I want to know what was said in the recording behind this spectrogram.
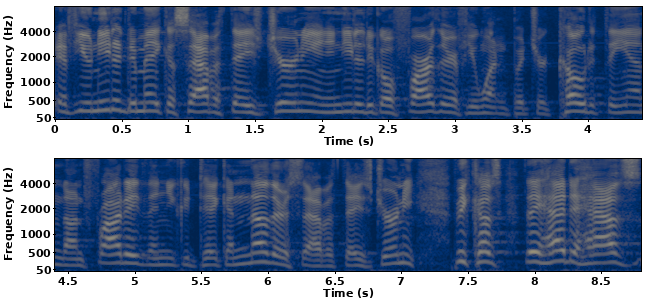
if you needed to make a Sabbath day's journey and you needed to go farther, if you went and put your coat at the end on Friday, then you could take another Sabbath day's journey because they had to have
